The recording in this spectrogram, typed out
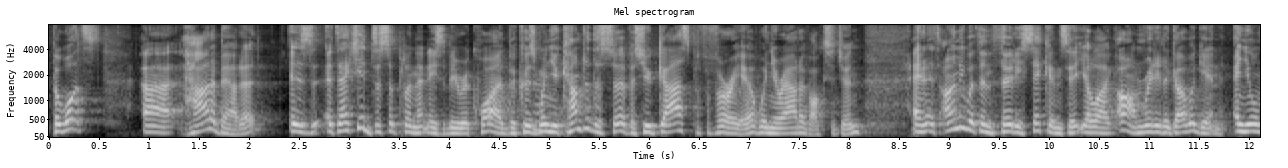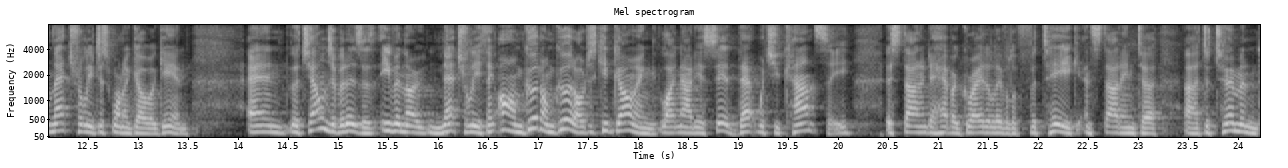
But what's uh, hard about it is it's actually a discipline that needs to be required because when you come to the surface, you gasp for air when you're out of oxygen. And it's only within 30 seconds that you're like, oh, I'm ready to go again. And you'll naturally just want to go again. And the challenge of it is, is even though naturally you think, oh, I'm good, I'm good, I'll just keep going, like Nadia said, that which you can't see is starting to have a greater level of fatigue and starting to uh, determine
